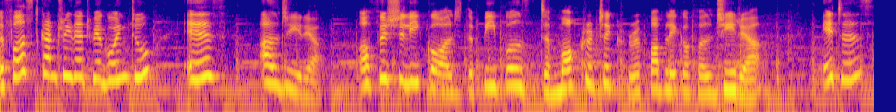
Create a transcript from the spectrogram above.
The first country that we're going to is Algeria, officially called the People's Democratic Republic of Algeria. It is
